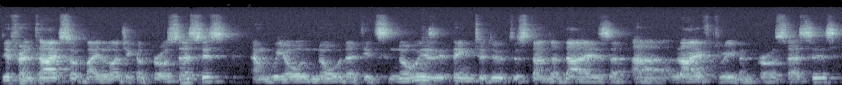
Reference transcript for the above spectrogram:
different types of biological processes. And we all know that it's no easy thing to do to standardize uh, life driven processes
